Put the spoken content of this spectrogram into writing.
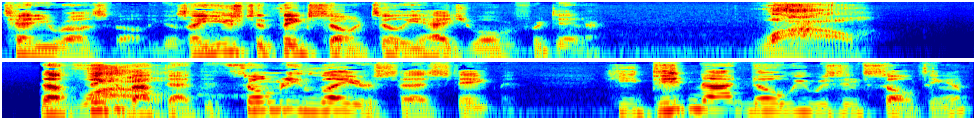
Teddy Roosevelt. He goes, I used to think so until he had you over for dinner. Wow. Now think wow. about that. There's so many layers to that statement. He did not know he was insulting him.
